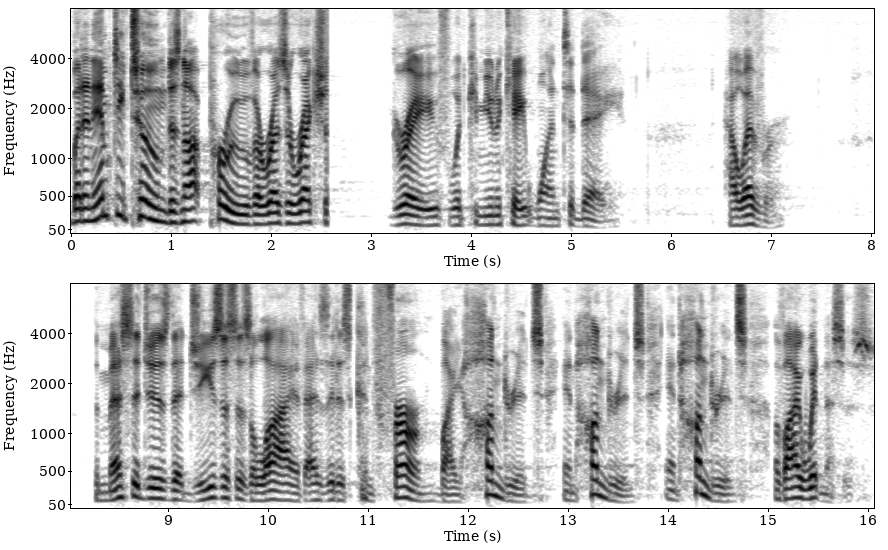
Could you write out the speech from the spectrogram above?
But an empty tomb does not prove a resurrection grave would communicate one today. However, the message is that Jesus is alive as it is confirmed by hundreds and hundreds and hundreds of eyewitnesses.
